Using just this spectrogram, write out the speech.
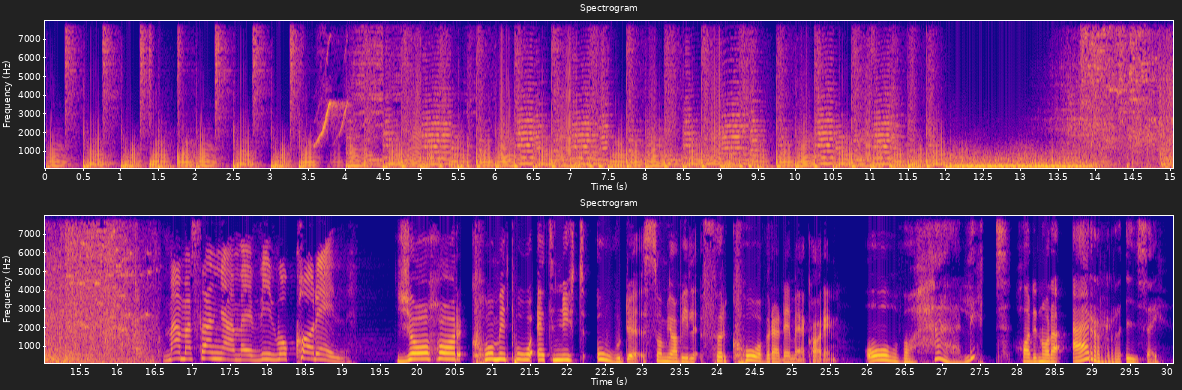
Sanningar med Vivo Karin. Jag har kommit på ett nytt ord som jag vill förkovra dig med, Karin. Åh, vad härligt! Har det några R i sig?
